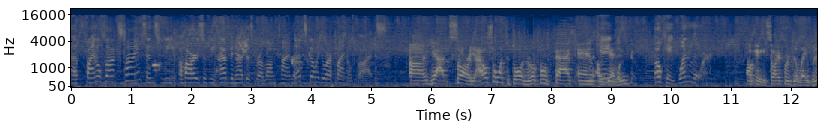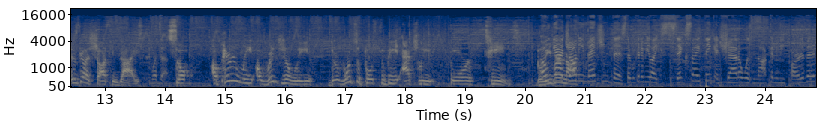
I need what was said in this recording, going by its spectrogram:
Uh, final thoughts time, since we are, since we have been at this for a long time. Let's go into our final thoughts. Uh, yeah, sorry. I also want to throw another fun fact, and Okay, again, Okay, one more. Okay, sorry for delay, but this is gonna shock you guys. What's up? So apparently, originally there weren't supposed to be actually four teams. Oh yeah, it or not. Johnny mentioned this. There were going to be like six, I think, and Shadow was not going to be part of it.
